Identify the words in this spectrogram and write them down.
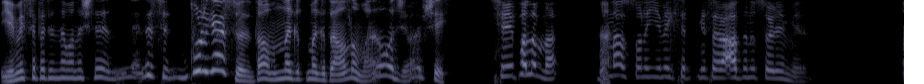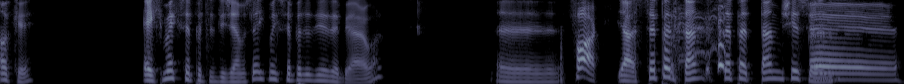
yemek sepetinde bana işte ne, ne- burger söyledi tamam mı? Nugget nugget anladın mı? O civar bir şey. Şey yapalım mı? Bundan sonra yemek sepet mesela adını söylemeyelim. Okey. Ekmek sepeti diyeceğim mesela. Ekmek sepeti diye de bir yer var. Ee, Fuck. ya sepetten sepetten bir şey söyledim. Ee,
